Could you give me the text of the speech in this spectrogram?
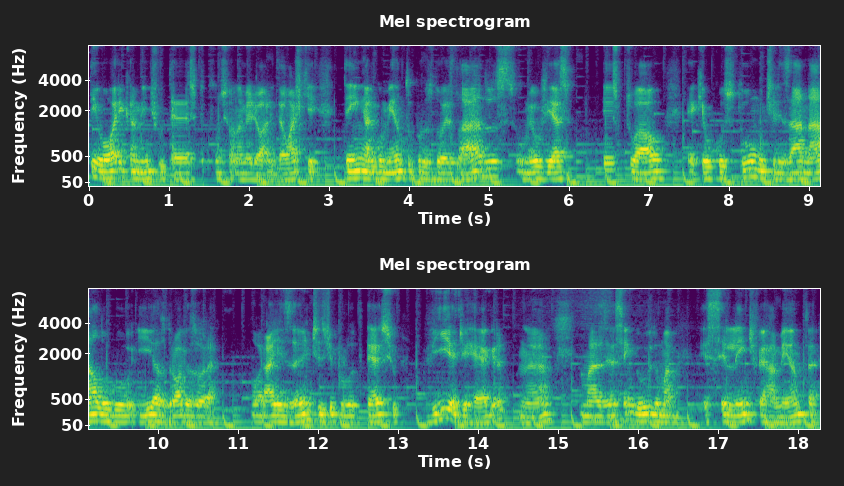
teoricamente o lutécio funciona melhor. Então acho que tem argumento para os dois lados. O meu viés pessoal é que eu costumo utilizar análogo e as drogas orais antes de lutécio via de regra, né? Mas é sem dúvida uma excelente ferramenta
